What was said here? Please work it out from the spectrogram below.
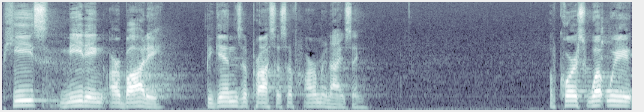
peace meeting our body begins a process of harmonizing. Of course, what we,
